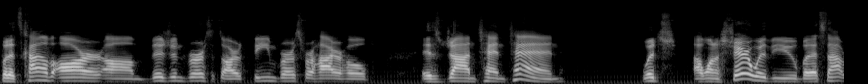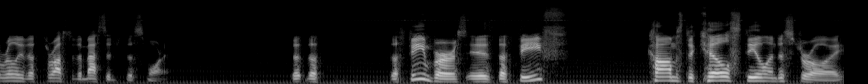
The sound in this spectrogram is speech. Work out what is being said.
but it's kind of our um, vision verse. It's our theme verse for Higher Hope. Is John 10:10, 10, which I want to share with you, but it's not really the thrust of the message this morning the, the, the theme verse is the thief comes to kill, steal, and destroy.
